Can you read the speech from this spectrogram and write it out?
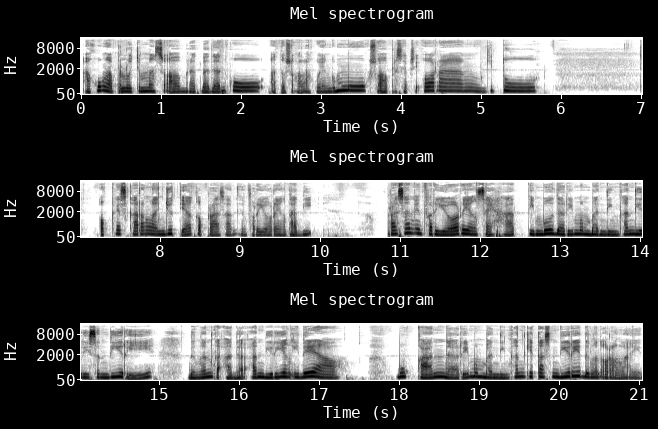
aku gak perlu cemas soal berat badanku atau soal aku yang gemuk, soal persepsi orang, begitu. Oke, sekarang lanjut ya ke perasaan inferior yang tadi. Perasaan inferior yang sehat timbul dari membandingkan diri sendiri dengan keadaan diri yang ideal, bukan dari membandingkan kita sendiri dengan orang lain.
